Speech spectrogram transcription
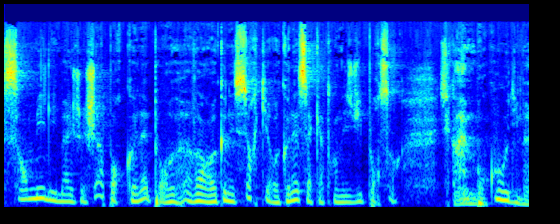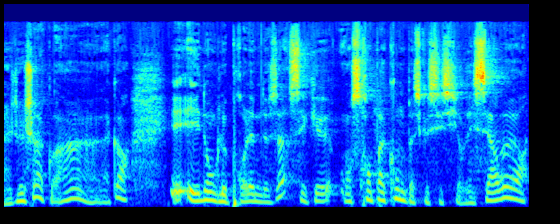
100 000 images de chats pour, connaître, pour avoir un reconnaisseur qui reconnaisse à 98%. C'est quand même beaucoup d'images de chats, quoi. Hein, d'accord? Et, et, donc le problème de ça, c'est qu'on se rend pas compte parce que c'est sur des serveurs,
